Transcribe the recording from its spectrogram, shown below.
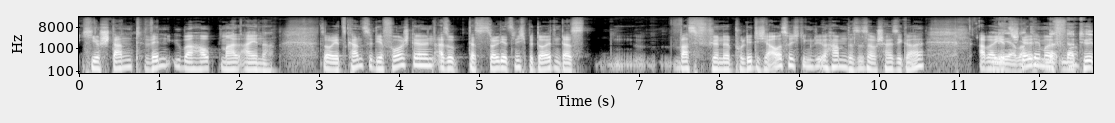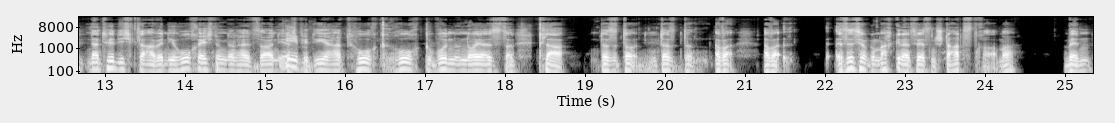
hier stand, wenn überhaupt mal einer. So, jetzt kannst du dir vorstellen, also das soll jetzt nicht bedeuten, dass was für eine politische Ausrichtung wir haben, das ist auch scheißegal. Aber nee, jetzt aber stell dir mal na, vor. Natürlich, natürlich klar, wenn die Hochrechnung dann halt sagen, die Eben. SPD hat hoch, hoch gewonnen und neuer ist es dann klar. Das ist doch, das, das, aber, aber es ist ja gemacht, genau, als wäre es ein Staatsdrama, wenn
